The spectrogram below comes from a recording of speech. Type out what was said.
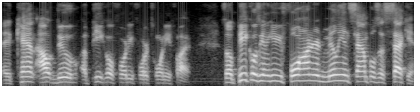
it can't outdo a Pico 4425. So Pico is going to give you 400 million samples a second.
